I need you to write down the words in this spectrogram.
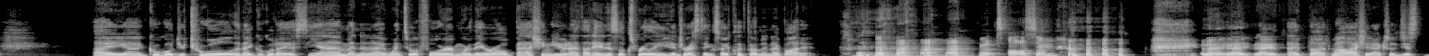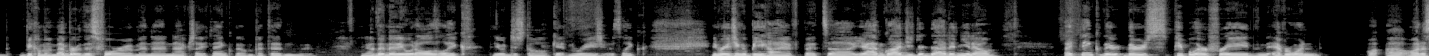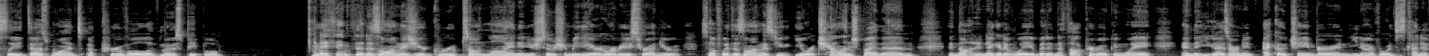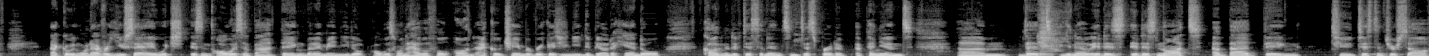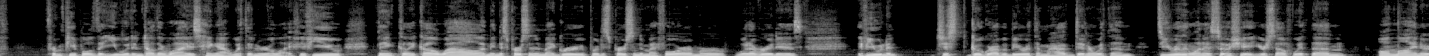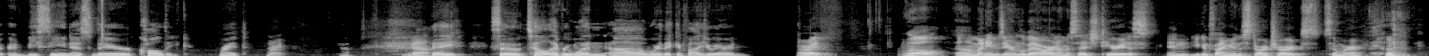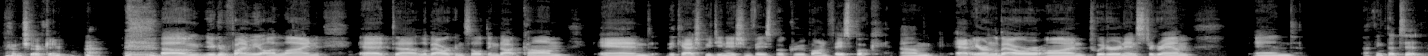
I uh, googled your tool and I googled ISTM and then I went to a forum where they were all bashing you and I thought, hey, this looks really interesting, so I clicked on it and I bought it. That's awesome. And I, I, I thought, well, I should actually just become a member of this forum and then actually thank them. But then, you know, then they would all like they would just all get enraged. It was like enraging a beehive. But uh, yeah, I'm glad you did that. And you know, I think there there's people are afraid, and everyone uh, honestly does want approval of most people. And I think that as long as your groups online and your social media or whoever you surround yourself with, as long as you, you are challenged by them and not in a negative way, but in a thought provoking way, and that you guys aren't an echo chamber and, you know, everyone's just kind of echoing whatever you say, which isn't always a bad thing. But I mean, you don't always want to have a full on echo chamber because you need to be able to handle cognitive dissonance and disparate opinions. Um, that, you know, it is, it is not a bad thing to distance yourself from people that you wouldn't otherwise hang out with in real life. If you think like, oh wow, I mean this person in my group or this person in my forum or whatever it is, if you wouldn't just go grab a beer with them or have dinner with them, do you really want to associate yourself with them online or, and be seen as their colleague? Right. Right. Yeah. yeah. Hey, so tell everyone uh, where they can find you, Aaron. All right. Well, uh, my name is Aaron LeBauer, and I'm a Sagittarius, and you can find me in the star charts somewhere. I'm joking. Um, you can find me online at uh, lebauerconsulting.com and the Cash PT Nation Facebook group on Facebook, um, at Aaron LeBauer on Twitter and Instagram. And I think that's it.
